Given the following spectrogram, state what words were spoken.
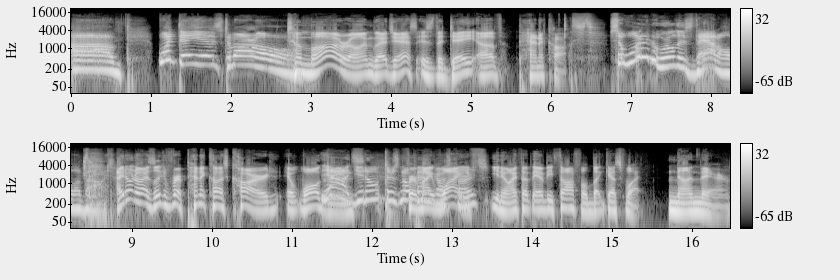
Um, what day is tomorrow? Tomorrow, I'm glad you asked, is the day of Pentecost. So, what in the world is that all about? I don't know. I was looking for a Pentecost card at Walgreens. Yeah, you don't. There's no for my wife. cards. You know, I thought they would be thoughtful, but guess what? None there.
